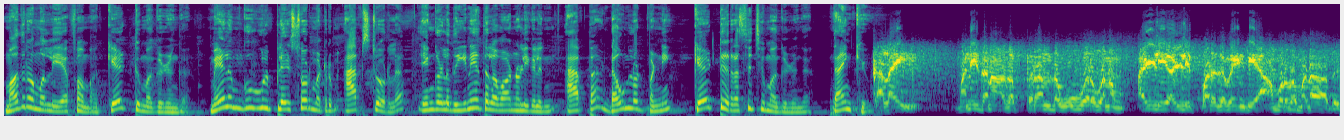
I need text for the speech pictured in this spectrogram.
மதுரமல்லி எஃப்எம் கேட்டு மகிழுங்க. மேலும் கூகுள் பிளே ஸ்டோர் மற்றும் ஆப் ஸ்டோர்ல எங்களது இணையதள வானொலிகளின் ஆப்பை டவுன்லோட் பண்ணி கேட்டு ரசிச்சு மகிழுங்க. தேங்க்யூ மனிதனாக பிறந்த ஒவ்வொருவனும் அள்ளி அள்ளி பருக வேண்டிய அமிர்தமடாது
